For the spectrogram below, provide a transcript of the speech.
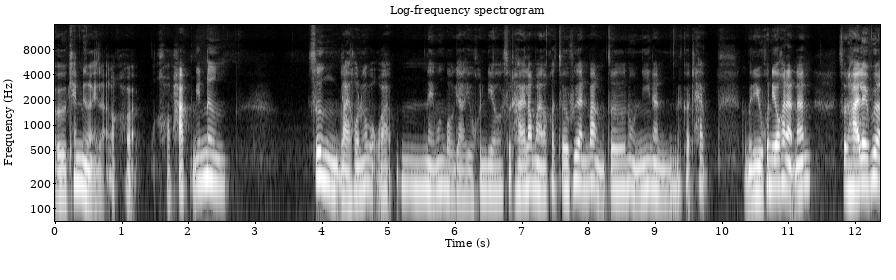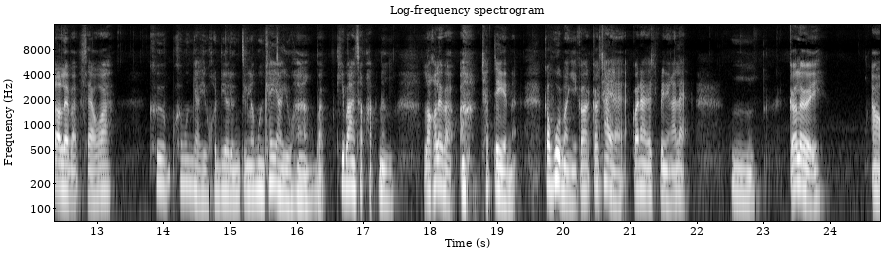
เออแค่เหนื่อยละเราก็แบบขอพักนิดนึง ซึ่งหลายคนก็บอกว่าไหนมึงบอกอยากอยู่คนเดียว สุดท้ายเรามาเราก็เจอเพื่อนบ้าง เจอหนุนนี่นั่นก็แทบก็ไม่ได้อยู่คนเดียวขนาดนั้น สุดท้ายเลยเพื่อนเราเลยแบบแซวว่า คือคือมึงอยากอยู่คนเดียวหรือจริงๆแล้วมึงแค่อยากอยู่ห่างแบบที่บ้านสักพักหนึ่งเราก็เลยแบบชัดเจนอะ ก็พูดแบบนี้ก็ก็ใช่แหละก็น่าจะเป็นอย่างนั้นแหละ อืม ก็เลยเอา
